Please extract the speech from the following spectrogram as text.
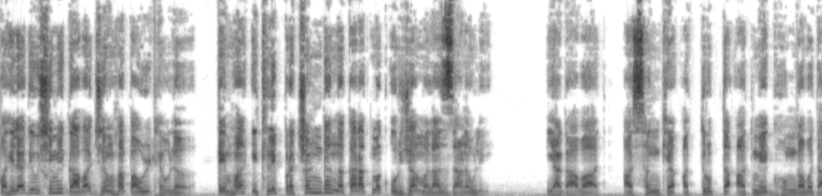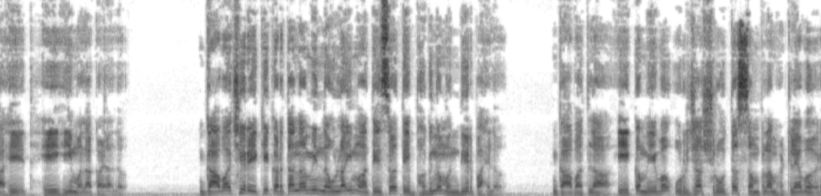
पहिल्या दिवशी मी गावात जेव्हा पाऊल ठेवलं तेव्हा इथली प्रचंड नकारात्मक ऊर्जा मला जाणवली. या गावात असंख्य अतृप्त आत्मे घोंगावत आहेत हेही मला कळालं. गावाची रेकी करताना मी नवलाई मातेचं ते भग्न मंदिर पाहिलं. गावातला एकमेव ऊर्जा स्रोतच संपला म्हटल्यावर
